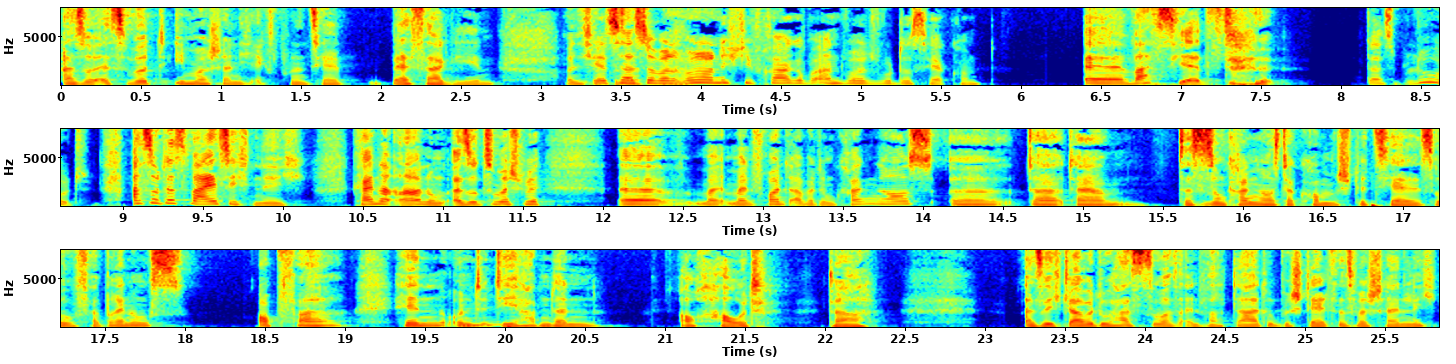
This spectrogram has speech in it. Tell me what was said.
Also es wird ihm wahrscheinlich exponentiell besser gehen. Und ich Jetzt hast du gesagt, aber immer noch nicht die Frage beantwortet, wo das herkommt. äh, was jetzt? Das Blut. Ach so, das weiß ich nicht. Keine Ahnung. Also zum Beispiel, äh, mein, mein Freund arbeitet im Krankenhaus. Äh, da, da, das ist so ein Krankenhaus, da kommen speziell so Verbrennungsopfer hin und die haben dann auch Haut da. Also ich glaube, du hast sowas einfach da, du bestellst das wahrscheinlich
